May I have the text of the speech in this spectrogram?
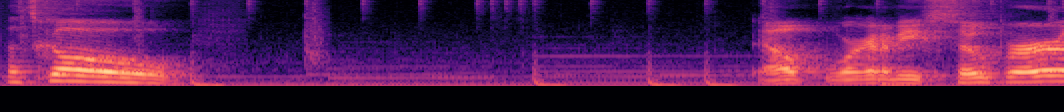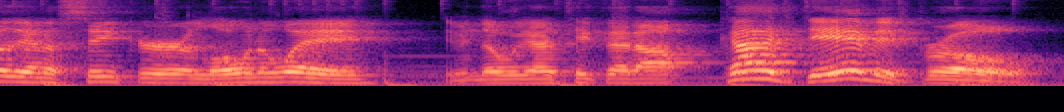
Let's go. Nope, we're going to be super early on a sinker, low and away. Even though we got to take that off. God damn it, bro.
